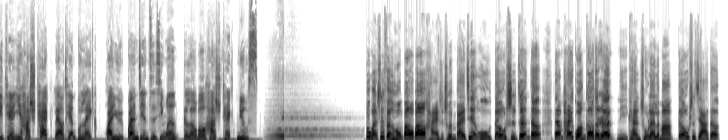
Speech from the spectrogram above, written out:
一天一 hashtag 聊天不累，环宇关键字新闻 global hashtag news。不管是粉红包包还是纯白建物，都是真的。但拍广告的人，你看出来了吗？都是假的。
